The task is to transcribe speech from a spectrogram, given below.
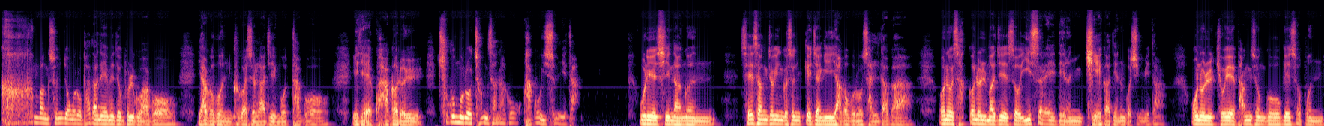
금방 순종으로 받아내임에도 불구하고 야곱은 그것을 하지 못하고 이제 과거를 죽음으로 청산하고 가고 있습니다. 우리의 신앙은 세상적인 것은 꾀장이 야곱으로 살다가 어느 사건을 맞이해서 이스라엘이 되는 기회가 되는 것입니다. 오늘 교회 방송국에서 본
